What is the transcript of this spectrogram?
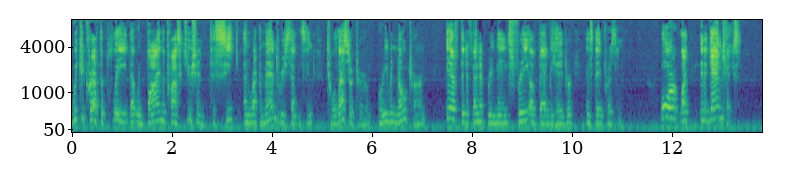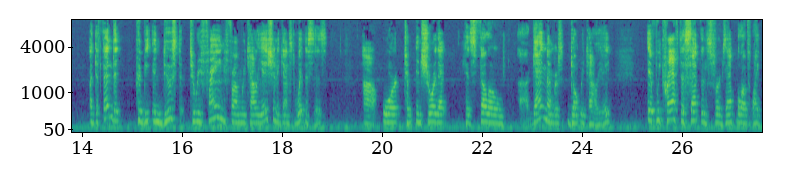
we could craft a plea that would bind the prosecution to seek and recommend resentencing to a lesser term or even no term if the defendant remains free of bad behavior in state prison. Or, like in a gang case, a defendant could be induced to refrain from retaliation against witnesses uh, or to ensure that his fellow uh, gang members don't retaliate. If we craft a sentence, for example, of like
